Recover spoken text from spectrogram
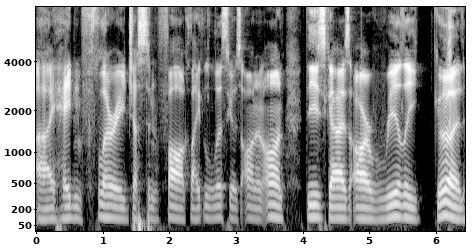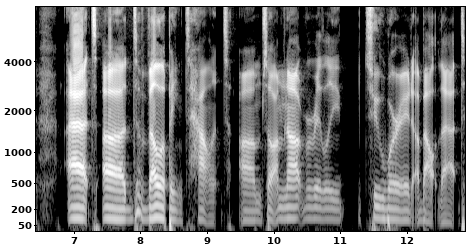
uh, Haydn Fleury, Justin Faulk, like the list goes on and on. These guys are really good at uh, developing talent. Um, so I'm not really too worried about that.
